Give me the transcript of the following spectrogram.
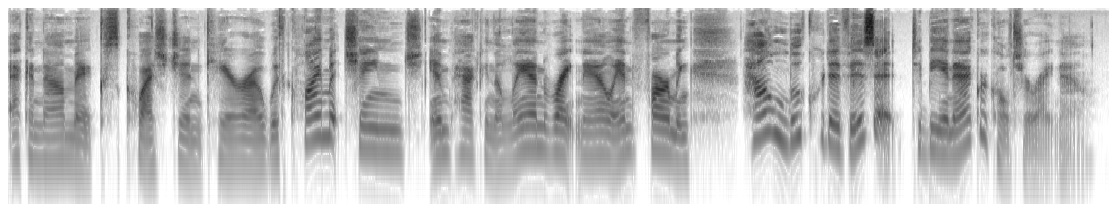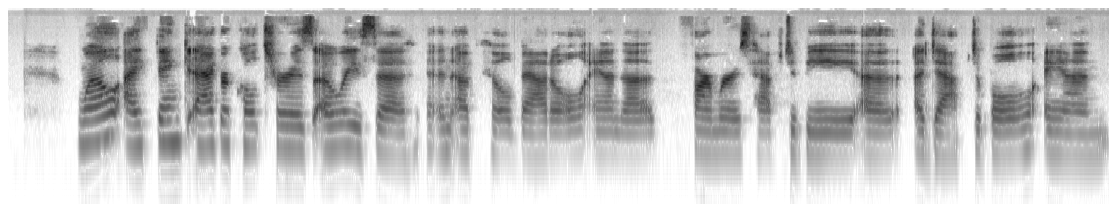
economics question, Kara, with climate change impacting the land right now and farming, how lucrative is it to be in agriculture right now? Well, I think agriculture is always a, an uphill battle, and uh, farmers have to be uh, adaptable and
